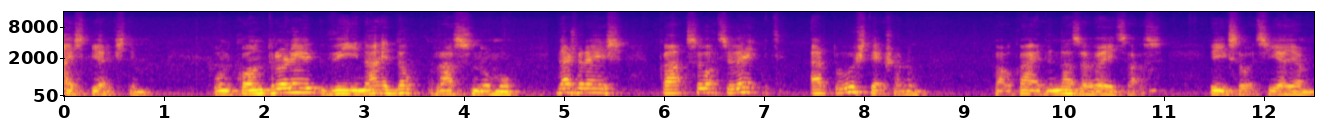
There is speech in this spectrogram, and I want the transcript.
aizpirkstim un kontrolēt vienaidu rasnumu. Dažreiz, kā sots veikt ar to uztiekšanu, kaut kādi naza veicās, īsocējam.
